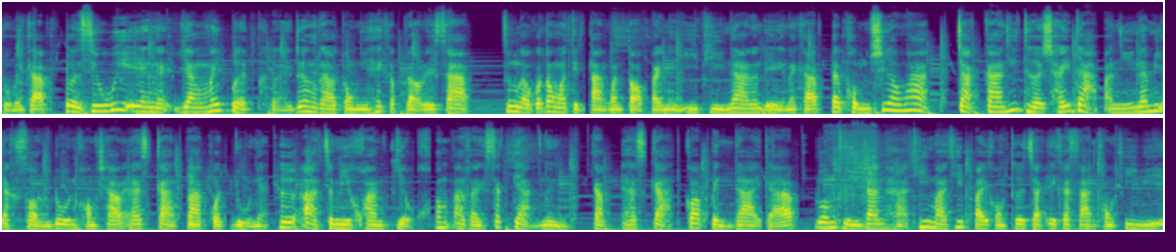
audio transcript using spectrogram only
ถูกไหมครับ ส่วนซิลวี่เองเนี่ยยังไม่เปิดเผยเรื่องราวตรงนี้ให้กับเราได้ทราบ ซึ่งเราก็ต้องมาติดตามกันต่อไปใน EP หน้านั่นเองนะครับ แต่ผมเชื่อว่าจากการที่เธอใช้ดาบอันนี้และมีอักษรรูนของชาวแอสการ์ดปรากฏอยู่เนี่ย เธออาจจะมีความเกี่ยวข้องอะไรสักอย่างหนึ่ง กับแอสการ์ดก็เป็นได้ครับ รวมถึงการหาที่มาที่ไปของเธอจากเอกสารของ TVA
